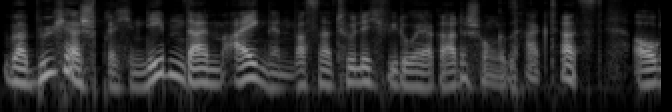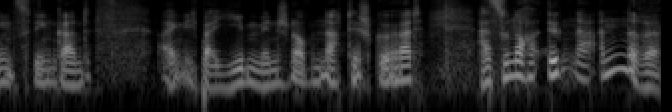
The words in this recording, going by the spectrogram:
über Bücher sprechen, neben deinem eigenen, was natürlich, wie du ja gerade schon gesagt hast, augenzwinkernd eigentlich bei jedem Menschen auf dem Nachttisch gehört. Hast du noch irgendeine andere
